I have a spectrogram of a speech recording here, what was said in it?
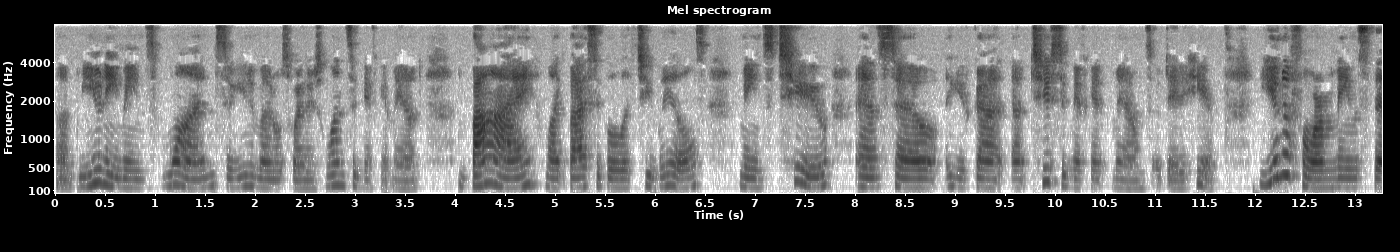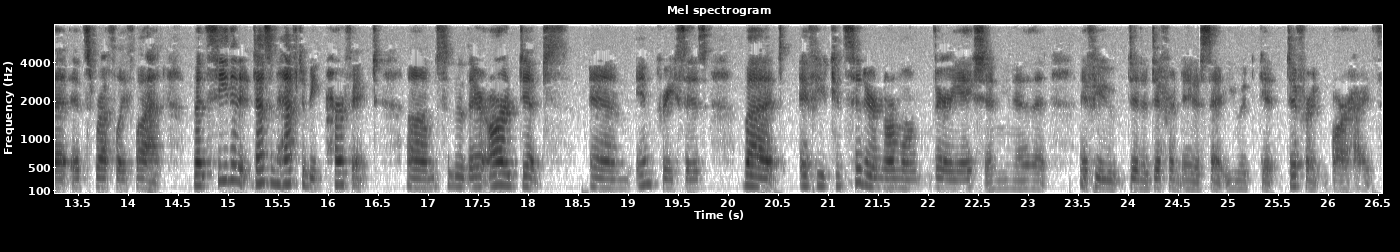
Um, uni means one, so unimodal is where there's one significant mound. Bi, like bicycle with two wheels, means two, and so you've got uh, two significant mounds of data here. Uniform means that it's roughly flat, but see that it doesn't have to be perfect, um, so that there are dips and increases, but if you consider normal variation, you know that if you did a different data set, you would get different bar heights,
